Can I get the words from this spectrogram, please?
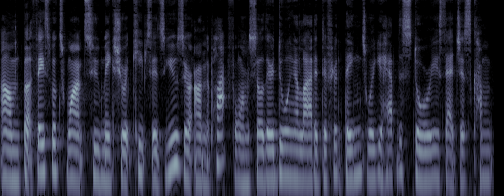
Um, but Facebook wants to make sure it keeps its user on the platform, so they're doing a lot of different things where you have the stories that just come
